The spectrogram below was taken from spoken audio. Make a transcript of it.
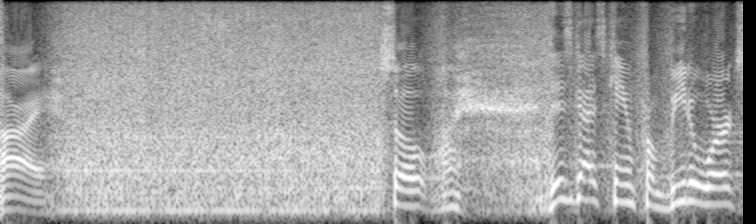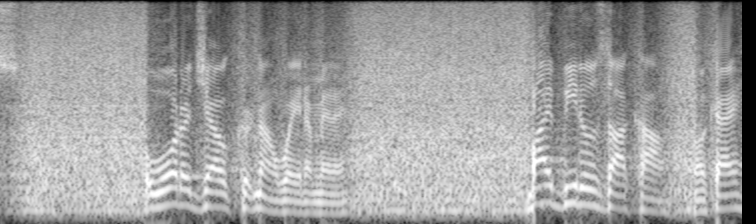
All right. So uh, these guys came from Beetleworks water gel. No, wait a minute. Buybeetles.com. Okay.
